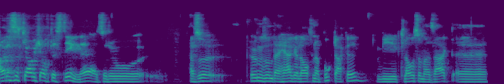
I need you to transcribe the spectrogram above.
aber das ist, glaube ich, auch das Ding, ne? Also du, also irgend so ein dahergelaufener Buckdackel, wie Klaus immer sagt, äh,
